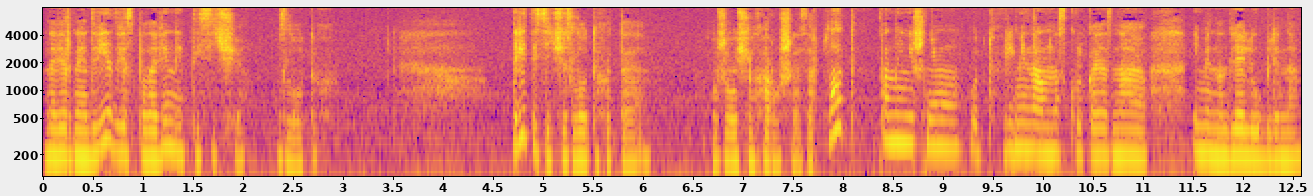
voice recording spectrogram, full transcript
наверное, две-две с половиной тысячи злотых. Три тысячи злотых – это уже очень хорошая зарплата по нынешним вот временам, насколько я знаю, именно для Люблина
